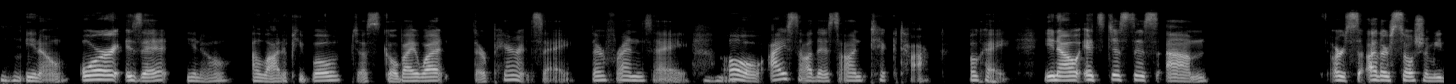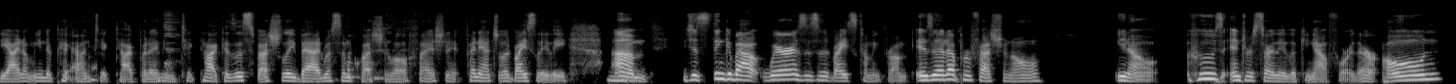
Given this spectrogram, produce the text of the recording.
Mhm. you know, or is it, you know, a lot of people just go by what their parents say, their friends say, Mhm. oh, I saw this on TikTok. Okay. You know, it's just this um or other social media. I don't mean to pick Yeah. on TikTok, but I think TikTok is especially bad with some questionable fi- financial advice lately. Mhm. Um, just think about where is this advice coming from? Is it a professional? You know, whose interests are they looking out for? Their own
